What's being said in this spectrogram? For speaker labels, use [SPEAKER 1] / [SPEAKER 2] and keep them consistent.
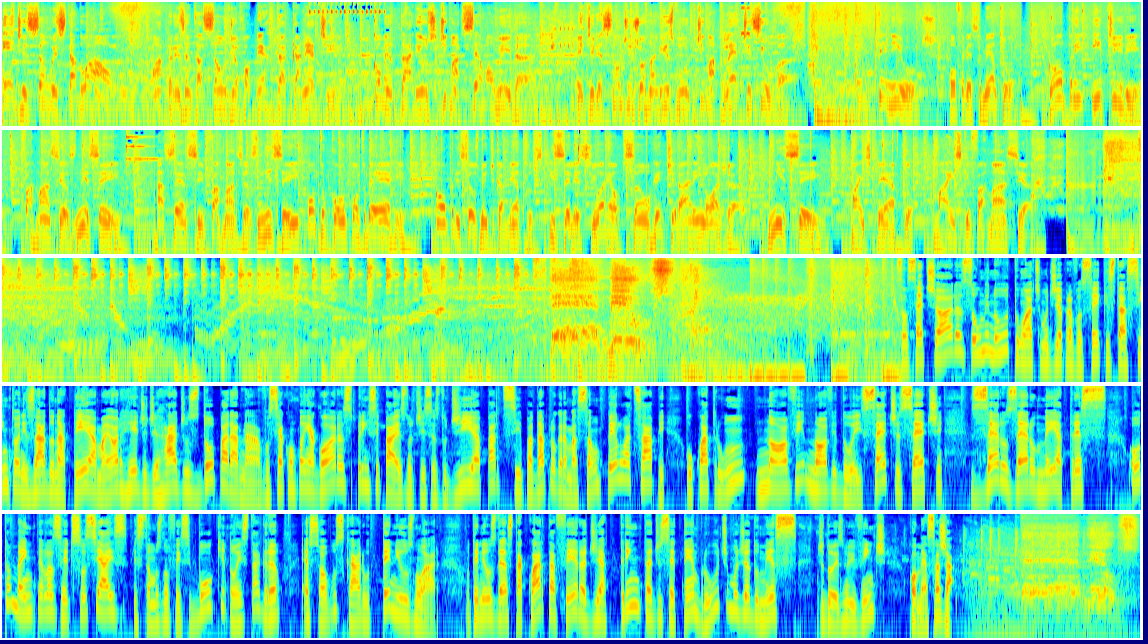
[SPEAKER 1] edição estadual. Apresentação de Roberta Canetti. Comentários de Marcelo Almeida. E direção de jornalismo de Marlete Silva. T-News. Oferecimento. Compre e tire. Farmácias Nissei. Acesse farmáciasnissei.com.br. Compre seus medicamentos e selecione a opção Retirar em loja. Nissei. Mais perto, mais que farmácia.
[SPEAKER 2] News.
[SPEAKER 3] São sete horas, um minuto. Um ótimo dia para você que está sintonizado na T, a maior rede de rádios do Paraná. Você acompanha agora as principais notícias do dia, participa da programação pelo WhatsApp, o 41992770063 ou também pelas redes sociais. Estamos no Facebook, no Instagram, é só buscar o TNews no ar. O TNews desta quarta-feira, dia 30 de setembro, último dia do mês de 2020, começa já.
[SPEAKER 2] News.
